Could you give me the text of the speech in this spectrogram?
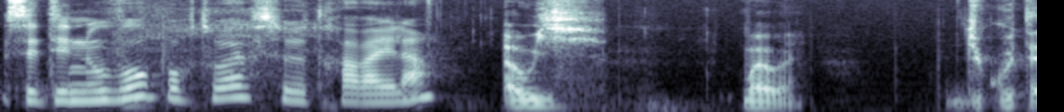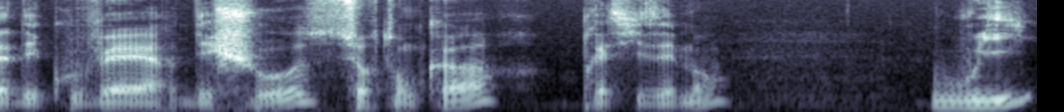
C'était nouveau pour toi ce travail-là? Ah oui, ouais, ouais. Du coup, tu as découvert des choses sur ton corps, précisément? Oui.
